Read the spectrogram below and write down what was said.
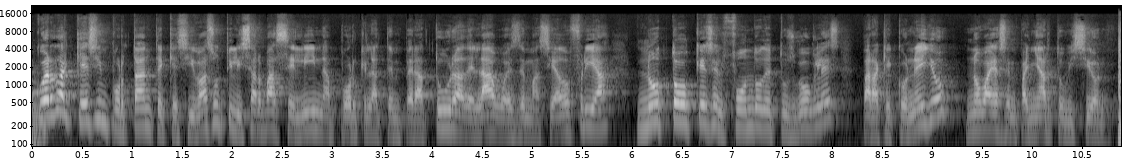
Recuerda que es importante que si vas a utilizar vaselina porque la temperatura del agua es demasiado fría, no toques el fondo de tus gogles para que con ello no vayas a empañar tu visión.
